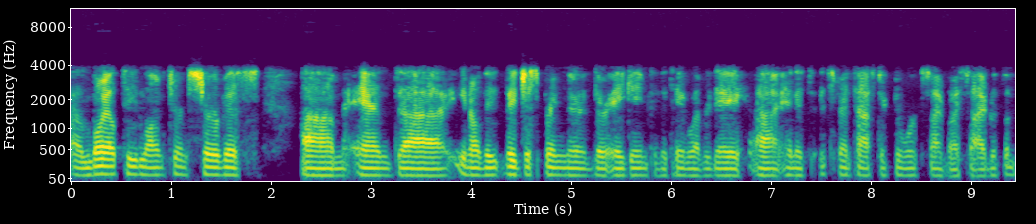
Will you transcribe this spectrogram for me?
uh, loyalty, long-term service, um, and uh, you know, they, they just bring their, their A game to the table every day, uh, and it's it's fantastic to work side by side with them.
